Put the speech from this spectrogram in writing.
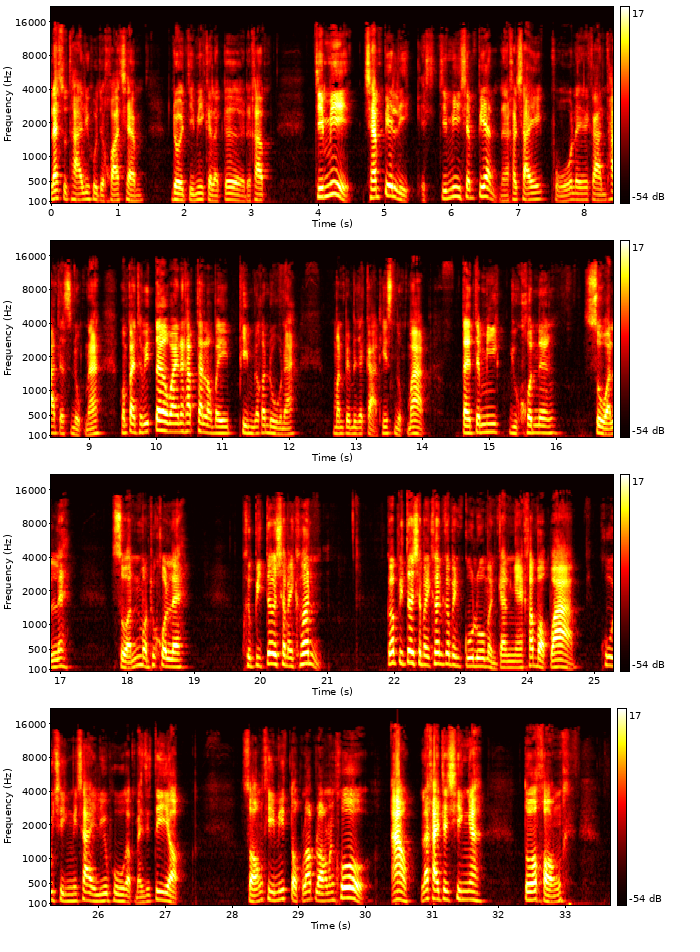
และสุดท้ายลิเวอร์พูลจะคว้าแชมป์โดยเจมี่ คาร์ราเกอร์นะครับจิมมี่แชมเปี้ยนลีกจิมมี่แชมเปี้ยนนะเขาใช้โหรายการท่าจะสนุกนะ ผมไปทวิตเตอร์ไว้นะครับ ท่านลองไปพิมพ์แล้วก็ดูนะ มันเป็นบรรยากาศที่สนุกมาก แต่จะมีอยู่คนหนึ่งสวนเลย สวนหมดทุกคนเลย คือปีเตอร์ชไมเคิล ก็ปีเตอร์เชไมเคิลก็เป็นกูรูเหมือนกันไงเขาบอกว่าคู่ชิงไม่ใช่ลิเวอร์พูลกับแมนซิตี้หรอกสองทีมนี้ตกรอบรองทั้งคู่อ้าวแล้วใครจะชิงอะตัวของ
